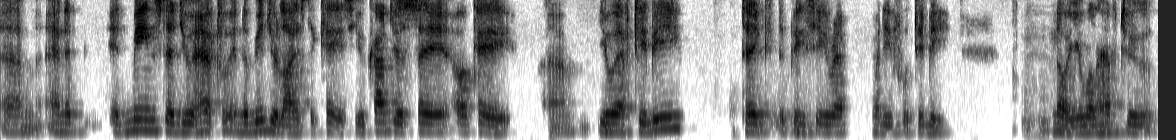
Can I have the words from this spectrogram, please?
um, and it it means that you have to individualize the case. You can't just say, okay, um, you have TB, take the PC remedy for TB. Mm-hmm. No, you will have to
